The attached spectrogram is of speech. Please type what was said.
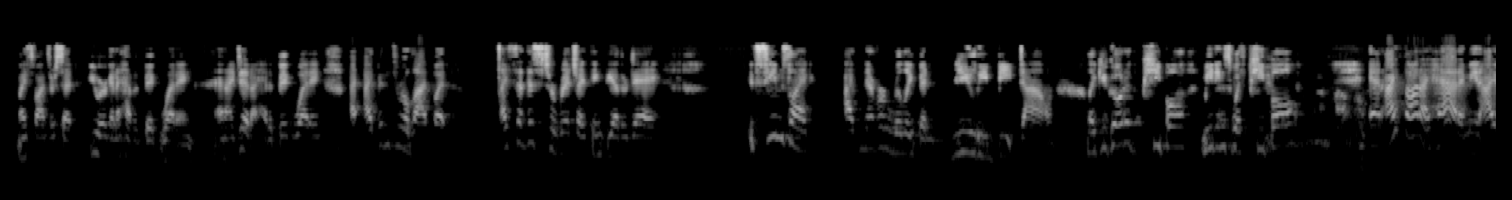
my sponsor said, you are going to have a big wedding. And I did. I had a big wedding. I, I've been through a lot, but I said this to Rich, I think, the other day. It seems like I've never really been really beat down. Like you go to the people, meetings with people, and I thought I had. I mean, I,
